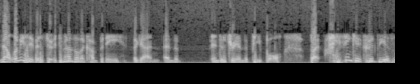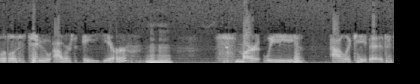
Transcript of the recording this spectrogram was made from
now let me say this too. It depends on the company again and the industry and the people, but I think it could be as little as two hours a year. Mm-hmm. Smartly allocated.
